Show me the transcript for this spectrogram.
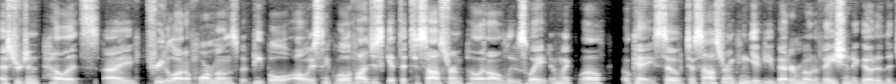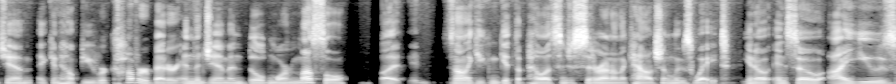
estrogen pellets. I treat a lot of hormones, but people always think, well, if I just get the testosterone pellet, I'll lose weight. I'm like, well, okay, so testosterone can give you better motivation to go to the gym. It can help you recover better in the gym and build more muscle. But it's not like you can get the pellets and just sit around on the couch and lose weight, you know. And so I use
